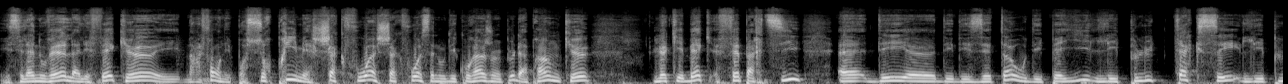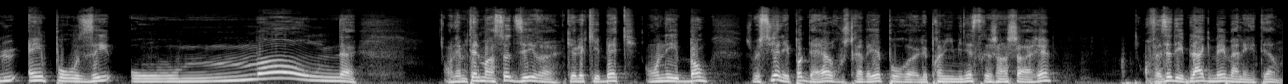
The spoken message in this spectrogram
Et c'est la nouvelle à l'effet que, et dans le fond, on n'est pas surpris, mais chaque fois, chaque fois, ça nous décourage un peu d'apprendre que le Québec fait partie euh, des, des, des États ou des pays les plus taxés, les plus imposés au monde. On aime tellement ça dire que le Québec, on est bon. Je me souviens à l'époque d'ailleurs où je travaillais pour euh, le premier ministre Jean Charest. On faisait des blagues même à l'interne.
